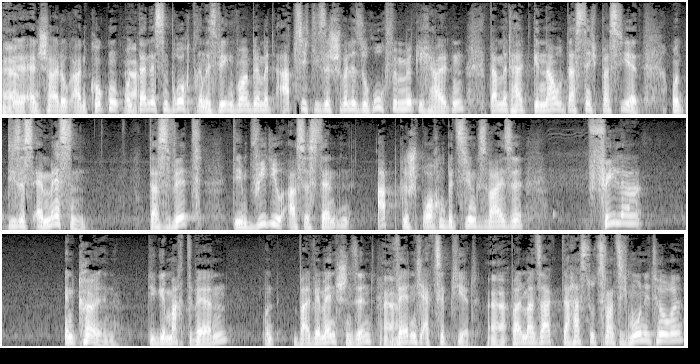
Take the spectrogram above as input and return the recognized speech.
Ja. äh, Entscheidung angucken und Ja. dann ist ein Bruch drin. Deswegen wollen wir mit Absicht diese Schwelle so hoch wie möglich halten, damit halt genau das nicht passiert. Und dieses Ermessen, das wird dem Videoassistenten abgesprochen, beziehungsweise Fehler in Köln, die gemacht werden, und weil wir Menschen sind, Ja. werden nicht akzeptiert. Ja. Weil man sagt, da hast du 20 Monitore,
